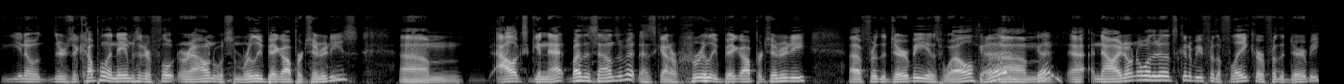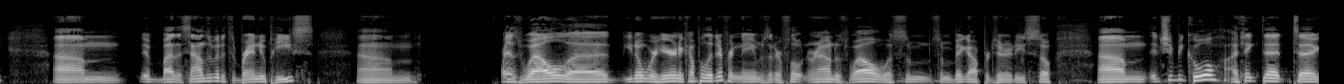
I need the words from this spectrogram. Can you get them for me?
you know there's a couple of names that are floating around with some really big opportunities. Um, Alex Gannett, by the sounds of it, has got a really big opportunity uh, for the Derby as well. Good, um, good. Uh, now I don't know whether that's going to be for the Flake or for the Derby. Um, by the sounds of it, it's a brand new piece. Um, as well, uh, you know, we're hearing a couple of different names that are floating around as well with some some big opportunities. So um, it should be cool. I think that uh,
